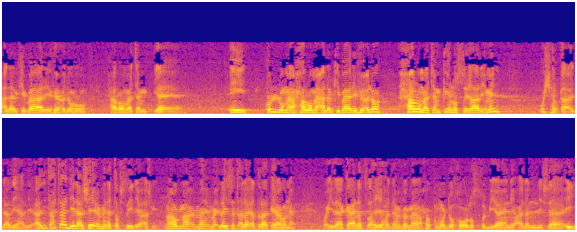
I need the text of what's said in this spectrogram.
على الكبار فعله حرم تم... إيه كل ما حرم على الكبار فعله حرم تمكين الصغار منه. وش هالقاعدة هذه؟ هذه هذه تحتاج إلى شيء من التفصيل يا أخي. ما, هو ما, ما, ما ليست على إطلاقها هنا. وإذا كانت صحيحة فما حكم دخول الصبيان على النساء؟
